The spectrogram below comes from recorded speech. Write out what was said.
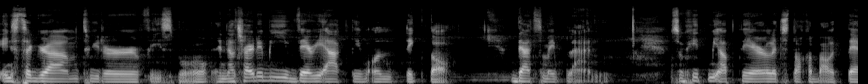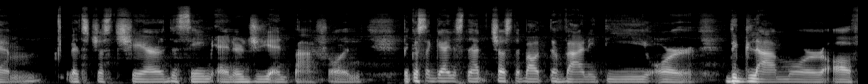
Instagram, Twitter, Facebook, and I'll try to be very active on TikTok that's my plan. So hit me up there. Let's talk about them. Let's just share the same energy and passion. Because again, it's not just about the vanity or the glamour of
